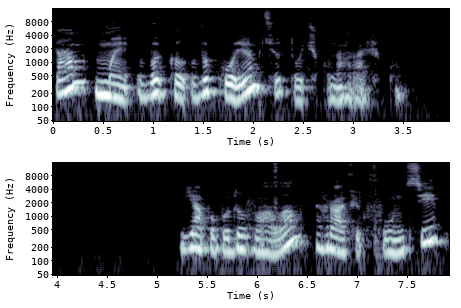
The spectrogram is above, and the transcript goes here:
там ми виколюємо цю точку на графіку. Я побудувала графік функції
